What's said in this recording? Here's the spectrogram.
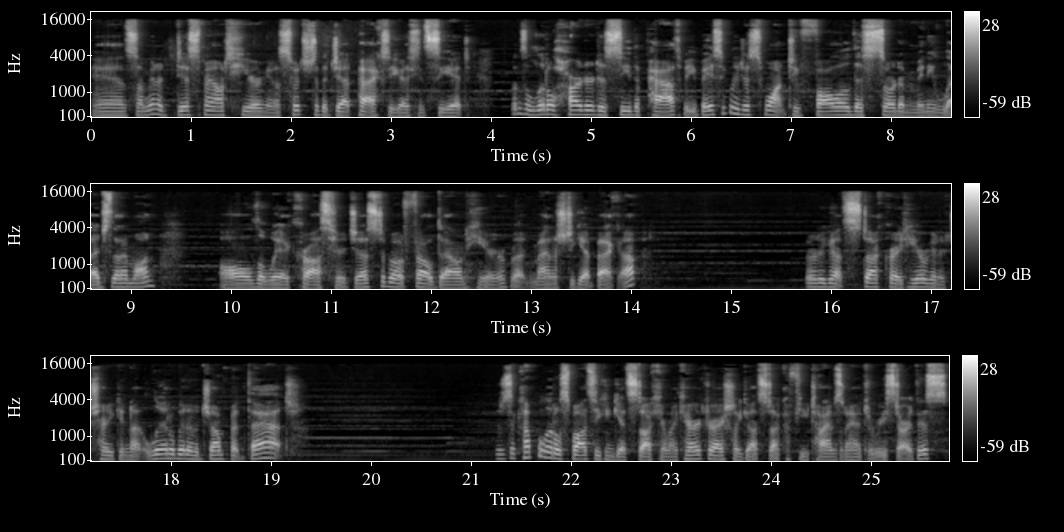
And so I'm going to dismount here. I'm going to switch to the jetpack so you guys can see it. This one's a little harder to see the path, but you basically just want to follow this sort of mini ledge that I'm on all the way across here. Just about fell down here, but managed to get back up. Already got stuck right here. We're going to take a little bit of a jump at that. There's a couple little spots you can get stuck here. My character actually got stuck a few times and I had to restart this.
